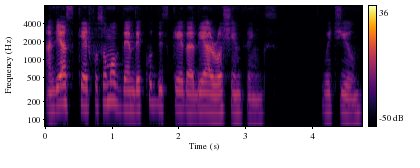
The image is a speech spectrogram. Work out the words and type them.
And they are scared, for some of them, they could be scared that they are rushing things with you.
